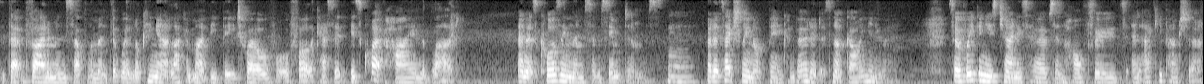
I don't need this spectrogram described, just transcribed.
that vitamin supplement that we're looking at, like it might be B12 or folic acid, is quite high in the blood and it's causing them some symptoms, mm. but it's actually not being converted, it's not going anywhere. So, if we can use Chinese herbs and whole foods and acupuncture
